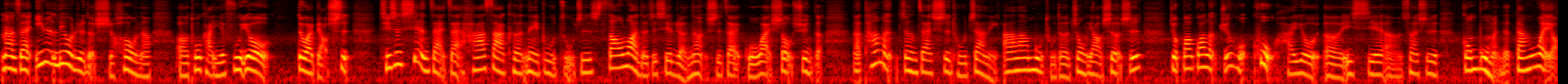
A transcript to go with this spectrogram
那在一月六日的时候呢，呃，托卡耶夫又对外表示，其实现在在哈萨克内部组织骚乱的这些人呢，是在国外受训的。那他们正在试图占领阿拉木图的重要设施，就包括了军火库，还有呃一些呃算是公部门的单位哦。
